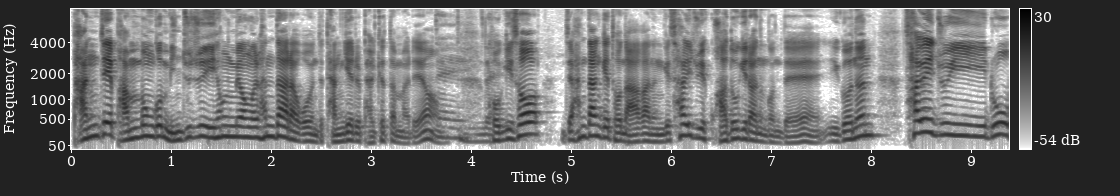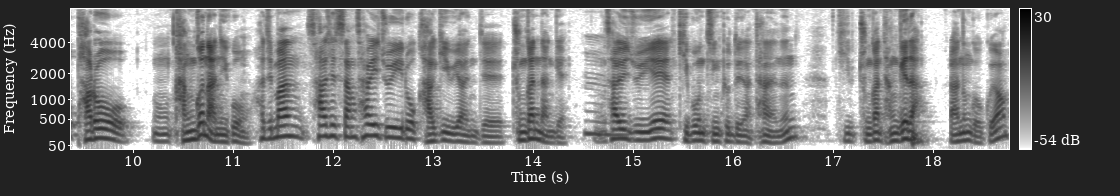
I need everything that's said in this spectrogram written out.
반제 반봉건 민주주의 혁명을 한다라고 이제 단계를 밝혔단 말이에요. 네. 네. 거기서 이제 한 단계 더 나아가는 게 사회주의 과도기라는 건데 이거는 사회주의로 바로 음, 간 건 아니고 하지만 사실상 사회주의로 가기 위한 이제 중간 단계 음. 사회주의의 기본 징표들이 나타나는 기- 중간 단계다 라는 거고요.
